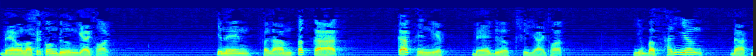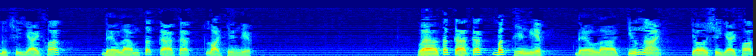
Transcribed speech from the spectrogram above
đều là cái con đường giải thoát. Cho nên phải làm tất cả các thiền nghiệp để được sự giải thoát. Những bậc thánh nhân đạt được sự giải thoát đều làm tất cả các loại thiền nghiệp. Và tất cả các bất thiền nghiệp đều là chướng ngại cho sự giải thoát.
